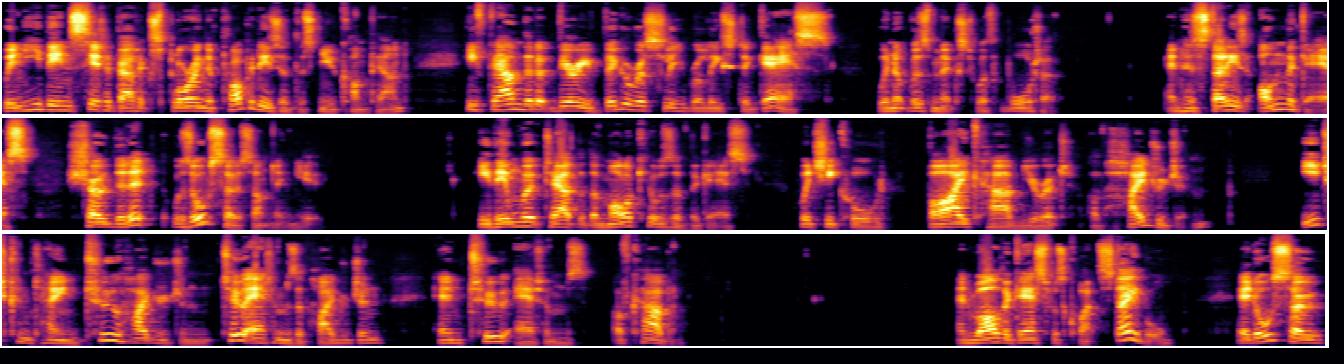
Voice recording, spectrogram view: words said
When he then set about exploring the properties of this new compound, he found that it very vigorously released a gas when it was mixed with water, and his studies on the gas showed that it was also something new. He then worked out that the molecules of the gas, which he called bicarburet of hydrogen each contained two hydrogen two atoms of hydrogen and two atoms of carbon. And while the gas was quite stable, it also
